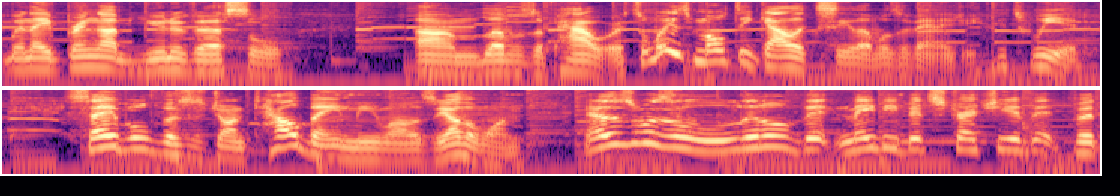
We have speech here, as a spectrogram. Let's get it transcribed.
when they bring up universal um, levels of power. It's always multi-galaxy levels of energy. It's weird. Sable versus Jon Talbain, meanwhile, is the other one. Now, this was a little bit, maybe a bit stretchy a bit, but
